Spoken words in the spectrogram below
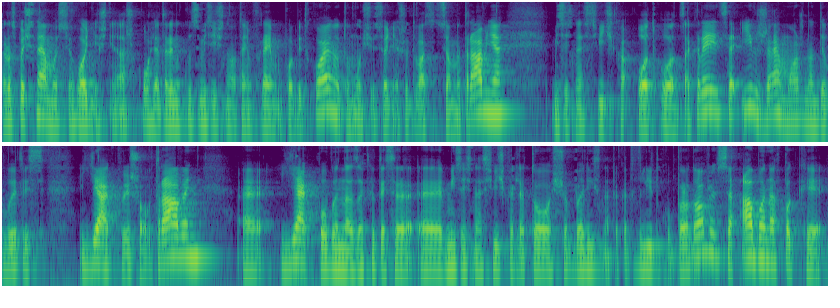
Розпочнемо сьогоднішній наш огляд ринку з місячного таймфрейму по біткоїну, тому що сьогодні вже 27 травня, місячна свічка от-от закриється, і вже можна дивитись, як прийшов травень. Е, Як повинна закритися е, місячна свічка для того, щоб ріст, наприклад, влітку продовжився, або навпаки,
